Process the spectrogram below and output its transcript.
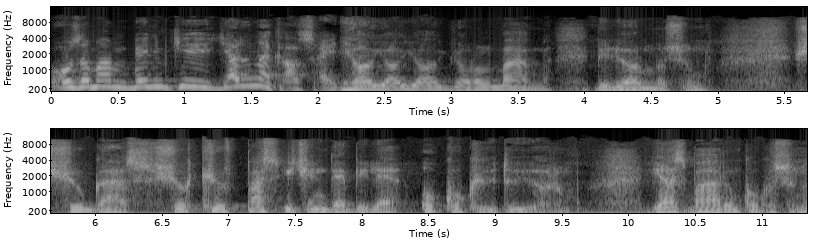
O zaman benimki yarına kalsaydı. Yo yo yo yorulmam. Biliyor musun? Şu gaz, şu kürpas içinde bile o kokuyu duyuyorum. Yaz baharın kokusunu.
